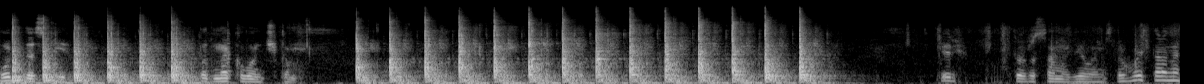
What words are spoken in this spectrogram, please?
обе доски под наклончиком. Теперь то же самое делаем с другой стороны.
